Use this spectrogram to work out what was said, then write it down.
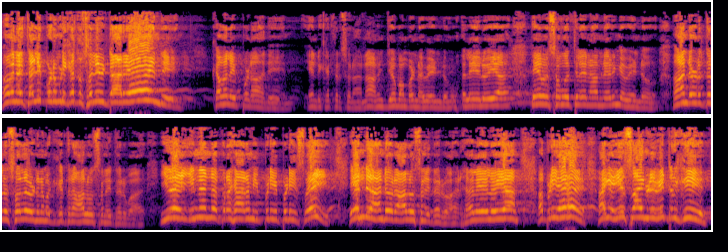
அவனை தள்ளிப்படும் கருத்து சொல்லிவிட்டாரே என்று கவலைப்படாதேன். என்று கத்தர் சொன்னார். நாம் ஜோபம் பண்ண வேண்டும். அலையலுயா தேவ சமூகத்தில் நாம் நெருங்க வேண்டும். ஆண்டவிடத்தில் சொல்ல வேண்டும். நமக்கு கத்திர ஆலோசனை தருவார். இதை இன்னென்ன பிரகாரம் இப்படி இப்படி செய் என்று ஆண்டவர் ஆலோசனை தருவார். அலையலுயா அப்படியே அங்கே ஈசாயினுடைய வீட்டிற்கு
